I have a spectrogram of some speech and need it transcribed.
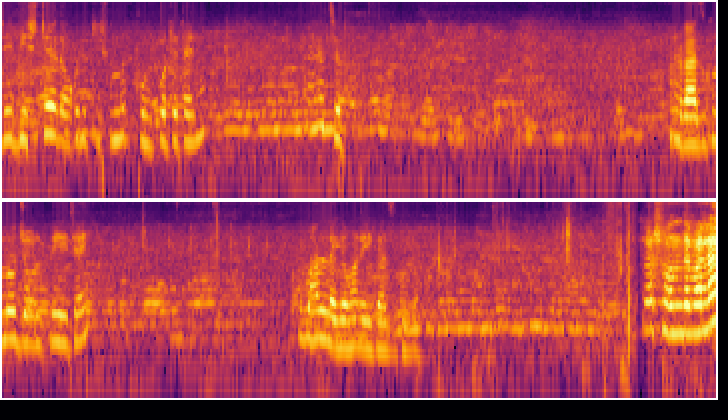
যে বৃষ্টি হয়, তখন কি সুন্দর ফুল ফোটে, তাই না? ঠিক আছে। আর গাছগুলো জল পেয়ে যায়। খুব ভালো লাগে আমার এই গাছগুলো। তো সন্ধেবেলা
